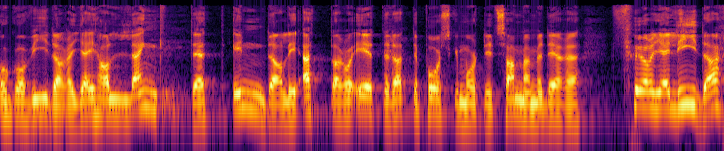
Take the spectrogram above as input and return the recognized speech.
å gå videre. Jeg har lengtet inderlig etter å ete dette påskemåltid sammen med dere før jeg lider.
